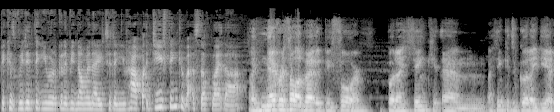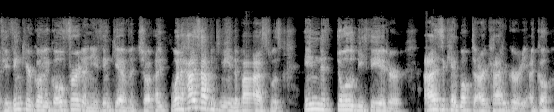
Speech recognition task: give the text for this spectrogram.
because we didn't think you were going to be nominated, and you have." Like, do you think about stuff like that? I've never thought about it before, but I think um, I think it's a good idea. If you think you're going to go for it and you think you have a choice, what has happened to me in the past was in the Dolby Theatre, as it came up to our category, I go,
